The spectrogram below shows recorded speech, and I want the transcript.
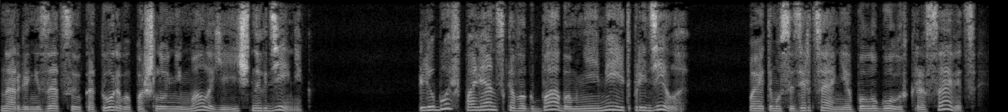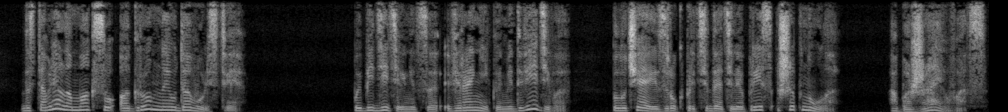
на организацию которого пошло немало яичных денег. Любовь Полянского к бабам не имеет предела, поэтому созерцание полуголых красавиц доставляло Максу огромное удовольствие. Победительница Вероника Медведева, получая из рук председателя приз, шепнула — Обожаю вас».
